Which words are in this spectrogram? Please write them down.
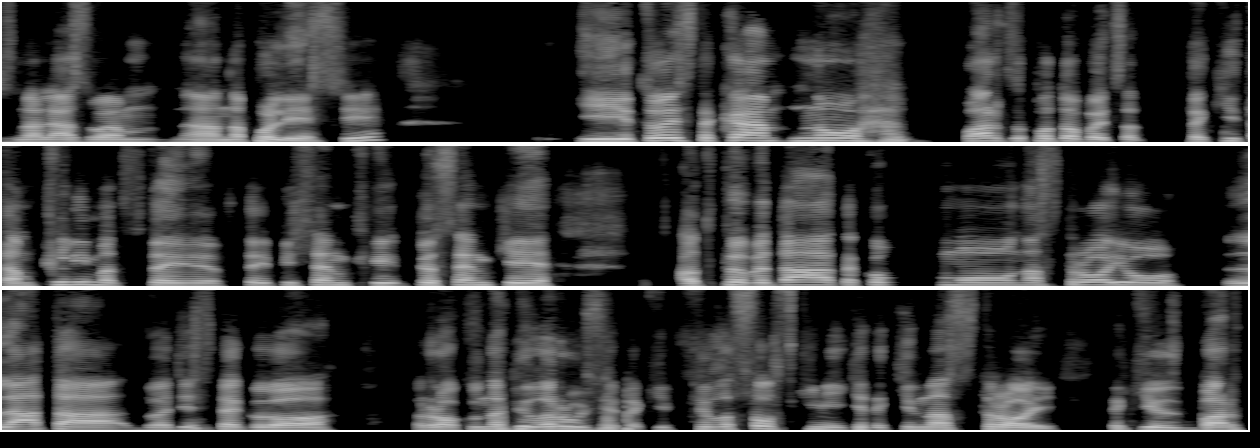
znalazłem na Polesi i to jest taka, no bardzo podobaється, taki tam klimat w tej, w tej piosenki, piosenki odpowiada takomu nastroju lata 20 року на Білорусі, такий філософський який такий настрой, такий бар,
